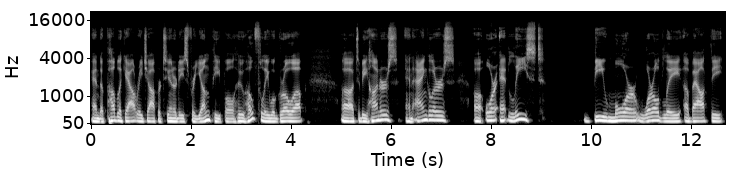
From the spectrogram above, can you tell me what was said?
and the public outreach opportunities for young people who hopefully will grow up uh, to be hunters and anglers uh, or at least be more worldly about the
